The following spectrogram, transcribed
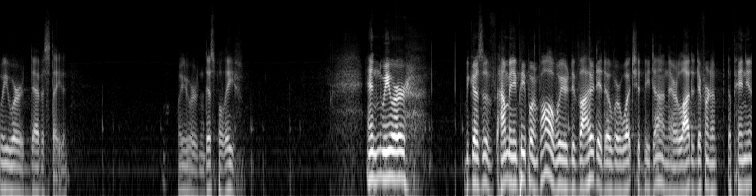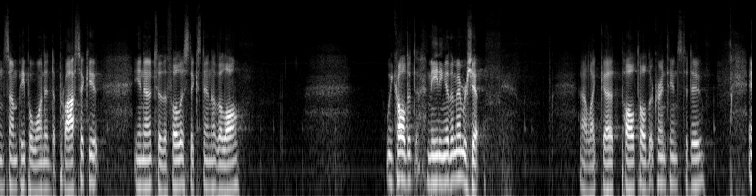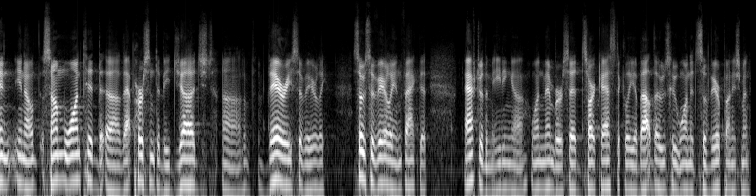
we were devastated. We were in disbelief. And we were, because of how many people involved, we were divided over what should be done. There are a lot of different opinions. Some people wanted to prosecute, you know, to the fullest extent of the law. We called it meeting of the membership, uh, like uh, Paul told the Corinthians to do. And, you know, some wanted uh, that person to be judged uh, very severely. So severely, in fact, that after the meeting, uh, one member said sarcastically about those who wanted severe punishment,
